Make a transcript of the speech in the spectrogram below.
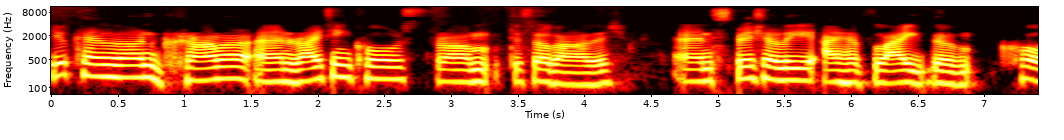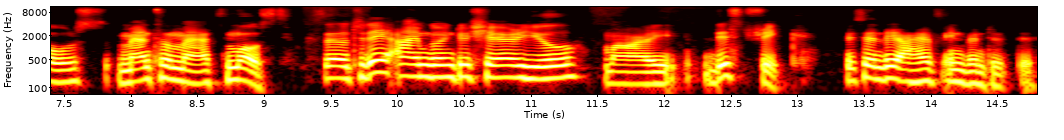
You can learn grammar and writing course from TESOL Bangladesh and especially I have liked the course mental math most. So today I'm going to share you my this trick. Recently I have invented this.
